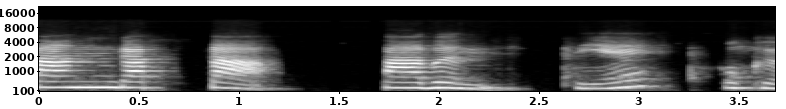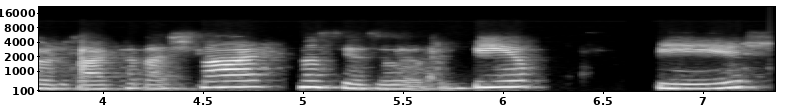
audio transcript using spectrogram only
pangatta, babın diye okuyoruz arkadaşlar. Nasıl yazılıyordu? Bir, bir,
